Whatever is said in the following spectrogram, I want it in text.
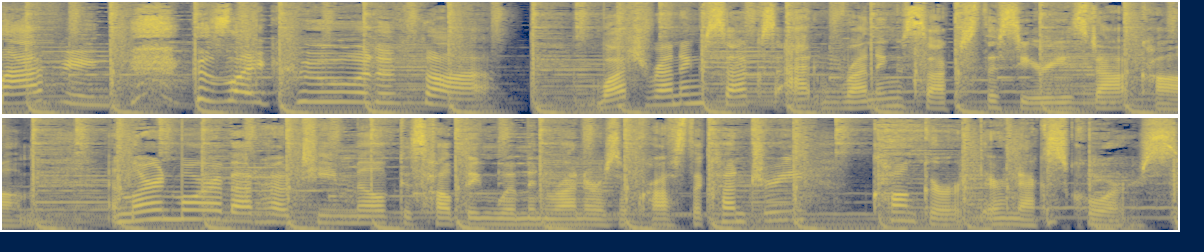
Laughing because, like, who would have thought? Watch Running Sucks at runningsuckstheseries.com and learn more about how Team Milk is helping women runners across the country conquer their next course.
